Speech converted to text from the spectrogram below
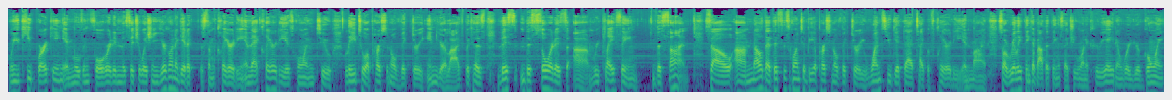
when you keep working and moving forward in the situation, situation, you're going to get a, some clarity, and that clarity is going to lead to a personal victory in your life because this this sword is um, replacing the sun. So um, know that this is going to be a personal victory once you get that type of clarity in mind. So really think about the things that you want to create and where you're going,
